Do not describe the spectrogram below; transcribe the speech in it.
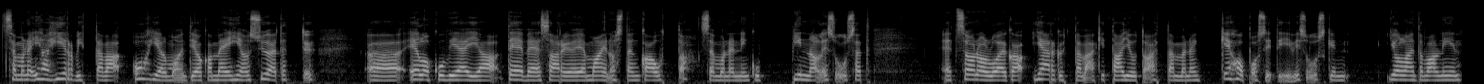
semmoinen ihan hirvittävä ohjelmointi, joka meihin on syötetty elokuvien ja TV-sarjojen mainosten kautta semmoinen niin kuin pinnallisuus, että että se on ollut aika järkyttävääkin tajuta, että tämmöinen kehopositiivisuuskin jollain tavalla niin,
